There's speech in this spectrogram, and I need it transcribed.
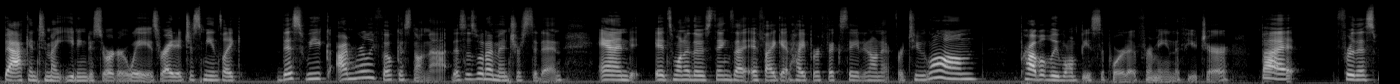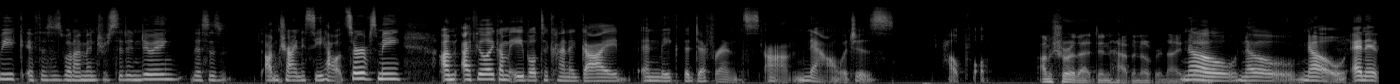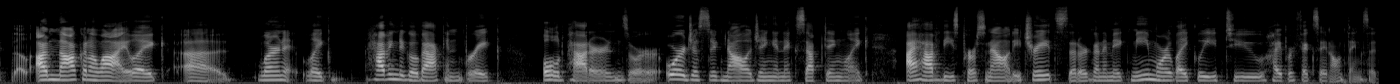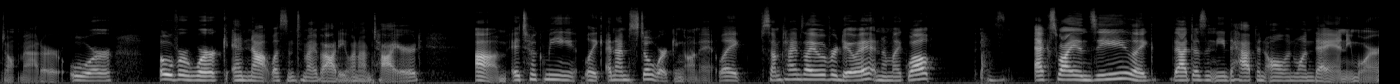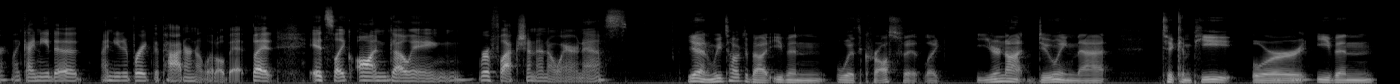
back into my eating disorder ways, right? It just means like this week I'm really focused on that. This is what I'm interested in. And it's one of those things that if I get hyper fixated on it for too long, probably won't be supportive for me in the future. But for this week, if this is what I'm interested in doing, this is I'm trying to see how it serves me. I'm, I feel like I'm able to kind of guide and make the difference um, now, which is helpful. I'm sure that didn't happen overnight. though. No, no, no. And it I'm not going to lie, like uh learn it like having to go back and break old patterns or or just acknowledging and accepting like I have these personality traits that are going to make me more likely to hyperfixate on things that don't matter or overwork and not listen to my body when I'm tired. Um, it took me like, and I'm still working on it. Like sometimes I overdo it, and I'm like, well, X, Y, and Z, like that doesn't need to happen all in one day anymore. Like I need to, I need to break the pattern a little bit. But it's like ongoing reflection and awareness. Yeah, and we talked about even with CrossFit, like you're not doing that to compete or Mm-hmm. even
